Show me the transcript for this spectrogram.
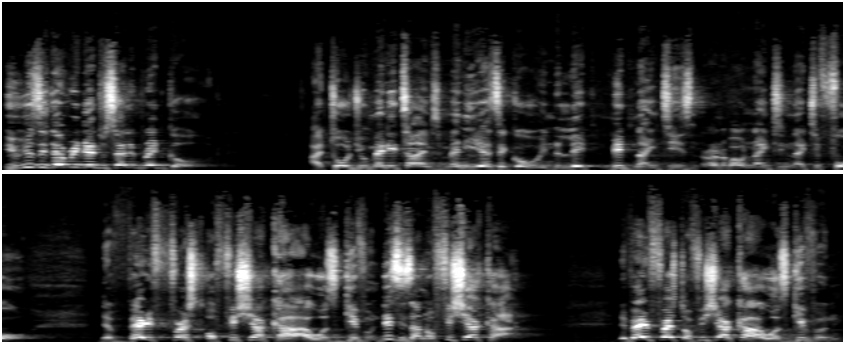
You use it every day to celebrate God. I told you many times, many years ago, in the late mid 90s, around about 1994, the very first official car I was given. This is an official car. The very first official car I was given,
